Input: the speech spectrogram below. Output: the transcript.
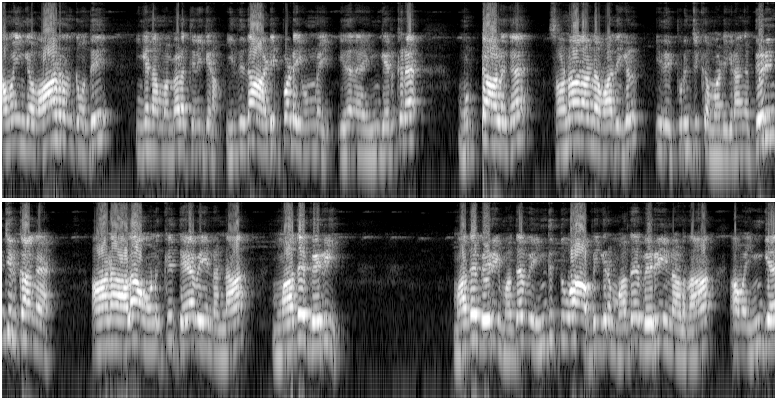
அவன் இங்கே வாடுறதுக்கு வந்து இங்கே நம்ம மேலே திணிக்கிறான். இதுதான் அடிப்படை உண்மை. இதை இங்கே இருக்கிற முட்டாளுங்க சனாதனவாதிகள் இதை புரிஞ்சிக்க மாட்டேங்கிறாங்க. தெரிஞ்சிருக்காங்க. ஆனாலும் அவனுக்கு தேவை என்னென்னா மதவெறி. மதவெறி மத இந்துத்துவா அப்படிங்கிற மத வெறியினால தான் அவன் இங்கே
